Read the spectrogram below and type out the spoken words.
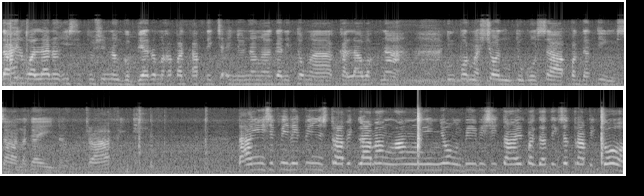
Dahil wala ng institusyon ng gobyerno makapag-update sa inyo ng uh, ganitong uh, kalawak na impormasyon tungkol sa pagdating sa lagay ng traffic. Tanging si Philippines Traffic lamang ang inyong bibisitahin pagdating sa traffic ko.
